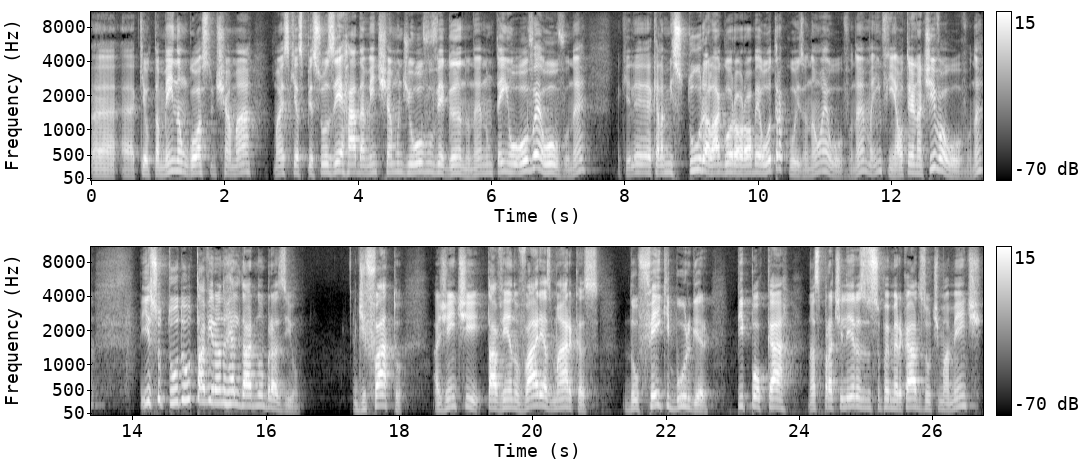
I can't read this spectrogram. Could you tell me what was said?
é, é, que eu também não gosto de chamar, mas que as pessoas erradamente chamam de ovo vegano, né? Não tem ovo, é ovo, né? Aquele, aquela mistura lá, gororoba é outra coisa, não é ovo, né? Mas enfim, é alternativa ao ovo, né? Isso tudo está virando realidade no Brasil. De fato, a gente está vendo várias marcas do fake burger pipocar nas prateleiras dos supermercados ultimamente.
